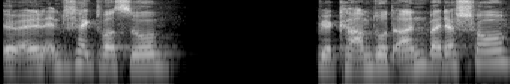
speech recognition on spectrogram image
im Endeffekt war es so, wir kamen dort an bei der Show,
